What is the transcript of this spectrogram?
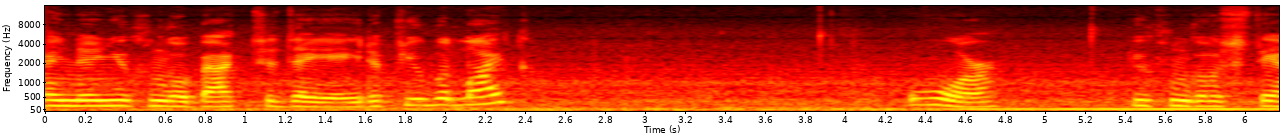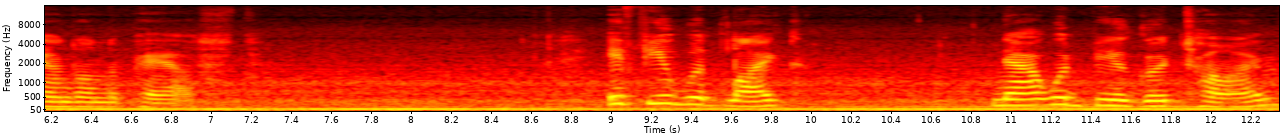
And then you can go back to day eight if you would like. Or you can go stand on the past. If you would like, now would be a good time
